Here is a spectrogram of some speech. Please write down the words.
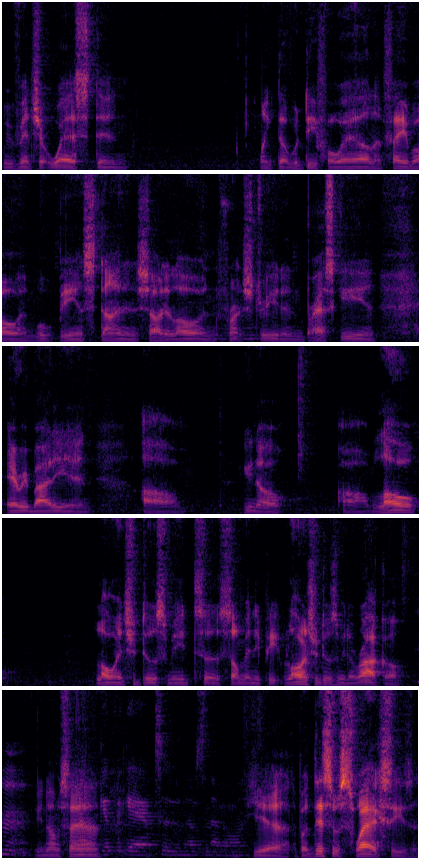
we ventured west and linked up with D4L and Fabo and Mook B and Stun and Shawty Lo and Front Street and Brasky and everybody and um, you know um, Low Low introduced me to so many people. Low introduced me to Rocko. You know what I'm saying? Get the gab too. That was another one. Yeah, but this was swag season.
